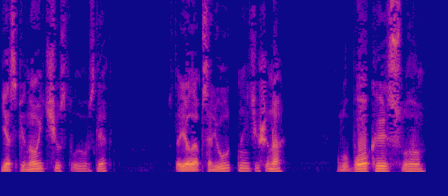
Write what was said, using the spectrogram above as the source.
я спиной чувствовал его взгляд. Стояла абсолютная тишина, глубокое слово.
